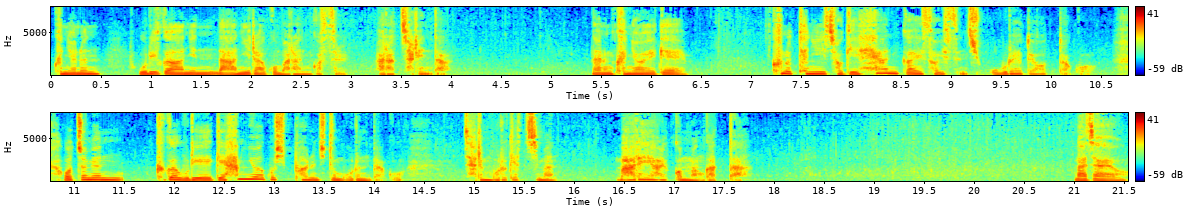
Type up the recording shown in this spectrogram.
그녀는 우리가 아닌 난이라고 말한 것을 알아차린다. 나는 그녀에게 크누텐이 저기 해안가에 서 있은 지 오래되었다고 어쩌면 그가 우리에게 합류하고 싶어 하는지도 모른다고 잘은 모르겠지만 말해야 할 것만 같다. 맞아요.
